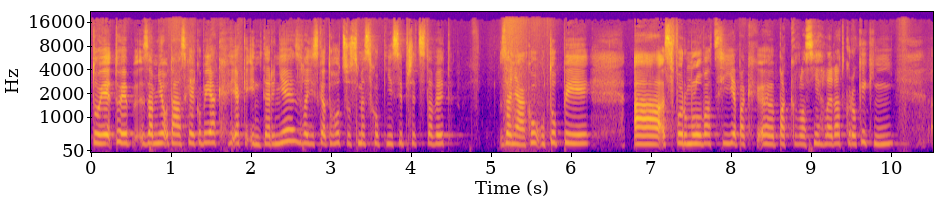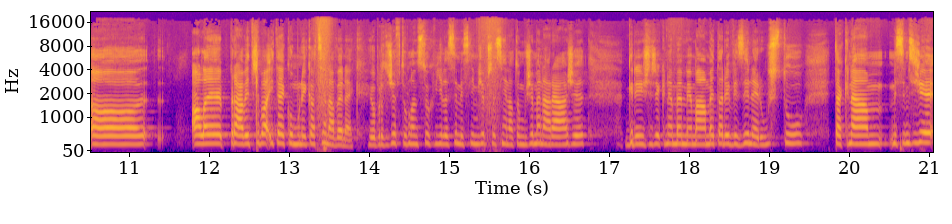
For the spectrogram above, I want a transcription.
to, je, to je za mě otázka, jakoby jak, jak interně, z hlediska toho, co jsme schopni si představit za nějakou utopii a sformulovací a pak, uh, pak vlastně hledat kroky k ní. Uh, ale právě třeba i té komunikace na venek, jo, protože v tuhle chvíli si myslím, že přesně na to můžeme narážet, když řekneme, my máme tady vizi nerůstu, tak nám, myslím si, že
